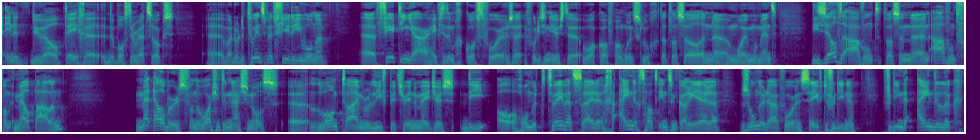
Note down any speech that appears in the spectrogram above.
in het duel tegen de Boston Red Sox. Waardoor de Twins met 4-3 wonnen. Uh, 14 jaar heeft het hem gekost voor, voor hij zijn eerste walk-off home run sloeg. Dat was wel een, een mooi moment. Diezelfde avond, het was een, een avond van mijlpalen. Matt Elbers van de Washington Nationals, uh, longtime relief pitcher in de majors, die al 102 wedstrijden geëindigd had in zijn carrière zonder daarvoor een save te verdienen, verdiende eindelijk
